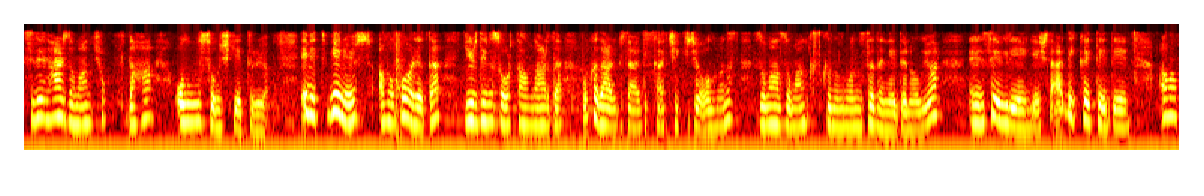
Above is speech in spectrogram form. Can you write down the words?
size her zaman çok daha olumlu sonuç getiriyor. Evet Venüs ama bu arada girdiğiniz ortamlarda bu kadar güzel dikkat çekici olmanız zaman zaman kıskanılmanıza da neden oluyor. Ee, sevgili yengeçler dikkat edin. Ama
